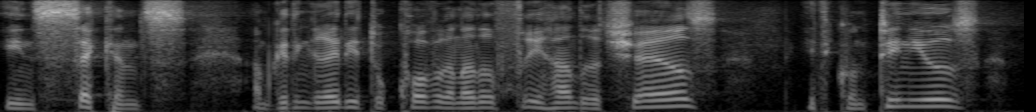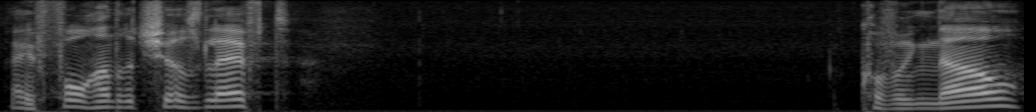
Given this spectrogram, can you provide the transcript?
in seconds. I'm getting ready to cover another 300 shares. It continues. I have 400 shares left. Covering now.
